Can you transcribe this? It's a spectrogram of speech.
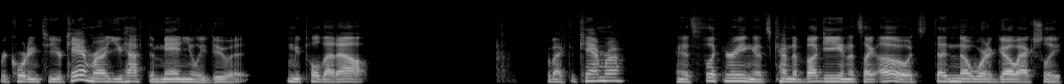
recording to your camera, you have to manually do it. Let me pull that out. Go back to camera and it's flickering, it's kind of buggy and it's like, oh, it doesn't know where to go actually.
